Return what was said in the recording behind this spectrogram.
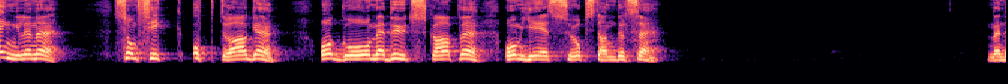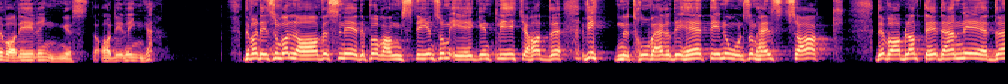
englene som fikk oppdraget å gå med budskapet om Jesu oppstandelse. Men det var de ringeste av de ringe. Det var det som var lavest nede på rangstien, som egentlig ikke hadde vitnetroverdighet i noen som helst sak. Det var blant det der nede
